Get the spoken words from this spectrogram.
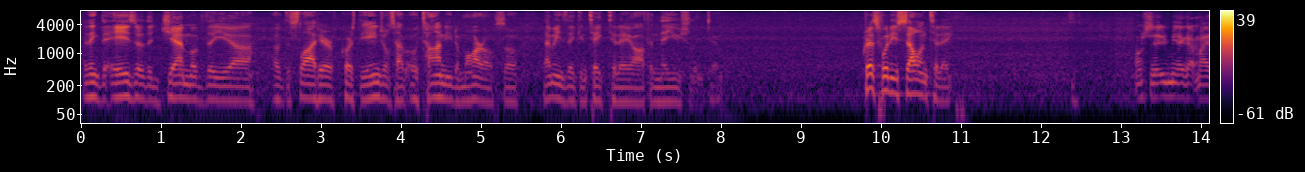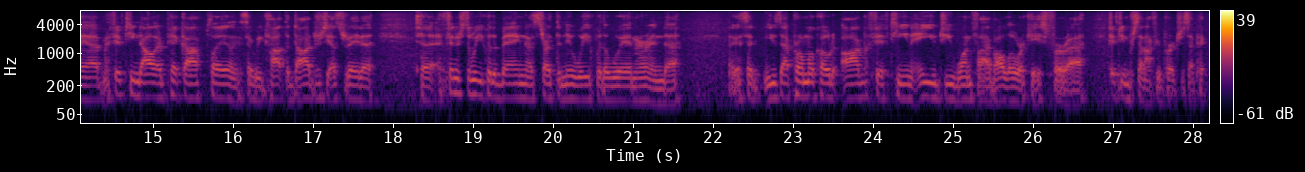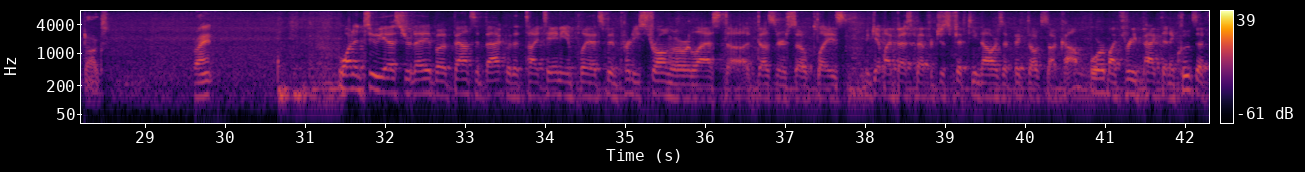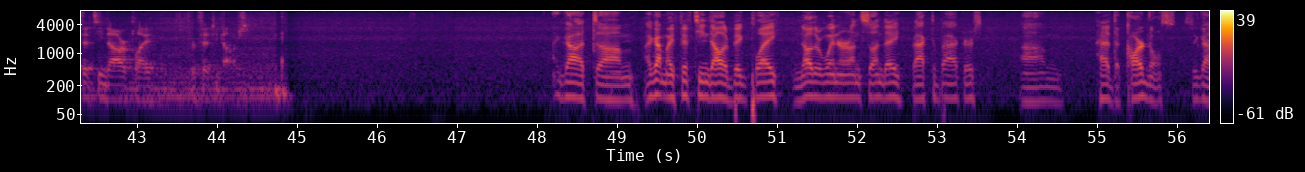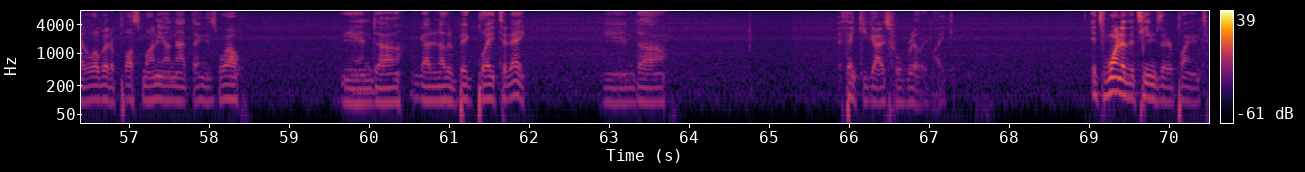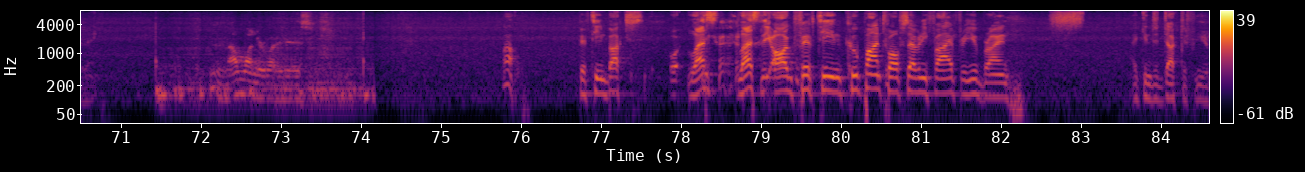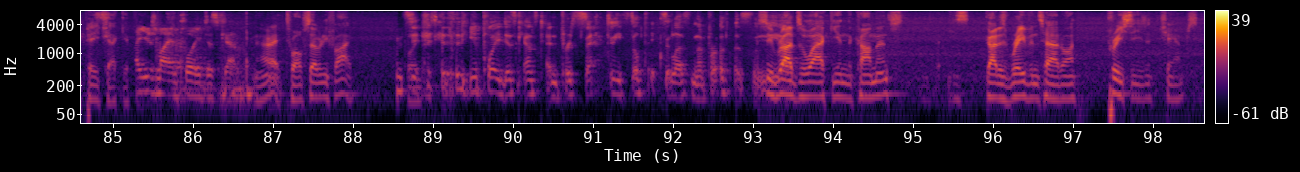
I think the A's are the gem of the uh, of the slot here. Of course, the Angels have Ohtani tomorrow, so that means they can take today off, and they usually do. Chris, what are you selling today? Much did me? I got my uh, my fifteen dollar pick off play. Like I said, we caught the Dodgers yesterday to to finish the week with a bang. Uh, start the new week with a winner, and uh, like I said, use that promo code AUG15 AUG15 all lowercase for uh, fifteen percent off your purchase at Pick Dogs. Brian. One and two yesterday, but bouncing back with a titanium play that's been pretty strong over the last uh, dozen or so plays. You get my best bet for just $15 at pickdogs.com or my three pack that includes that $15 play for $50. I got um, I got my fifteen dollar big play. Another winner on Sunday, back to backers. Um, had the Cardinals, so you got a little bit of plus money on that thing as well. And uh, I got another big play today, and uh, I think you guys will really like it. It's one of the teams that are playing today. Hmm, I wonder what it is. Well, fifteen bucks or less less the AUG fifteen coupon twelve seventy five for you, Brian. I can deduct it from your paycheck if I use my employee discount. all right, twelve seventy five. the employee discounts ten percent, and he still takes it less than the pro. Less than See the, Rod Zawacki in the comments. He's got his Ravens hat on. Preseason champs.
